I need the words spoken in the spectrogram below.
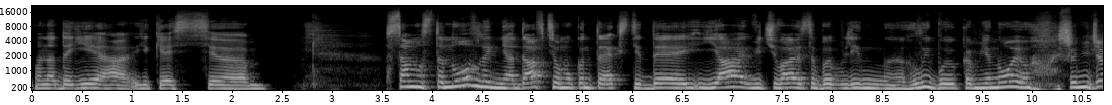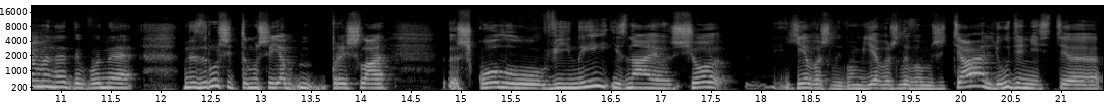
Вона дає якесь. Е, самостановлення да, в цьому контексті, де я відчуваю себе блін, глибою кам'яною, що нічого мене типу, не, не зрушить, тому що я прийшла школу війни і знаю, що є важливим. Є важливим життя, людяність, е,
